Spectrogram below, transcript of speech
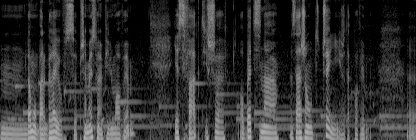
hmm, domu Barclayów z przemysłem filmowym jest fakt, iż obecna zarządczyni, że tak powiem, e,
